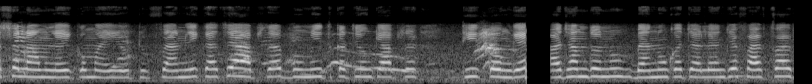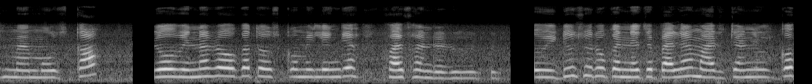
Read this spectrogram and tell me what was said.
अस्सलाम वालेकुम माय यूट्यूब फैमिली कैसे आप सब? उम्मीद करती हूँ कि आप सब ठीक होंगे। आज हम दोनों बहनों का चैलेंज है फाइव फाइव मेमोज का। जो विनर होगा तो उसको मिलेंगे फाइव हंड्रेड रुपीज़ तो वीडियो शुरू करने से पहले हमारे चैनल को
